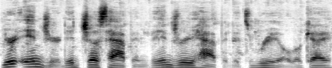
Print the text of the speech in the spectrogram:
You're injured. It just happened. The injury happened. It's real, okay?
